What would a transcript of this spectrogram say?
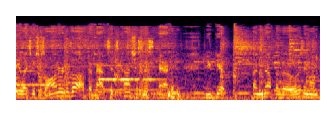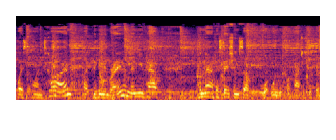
a light switch is on or it is off, and that's its consciousness. And you get enough of those in one place at one time, like the human brain, and then you have the manifestations of what we would call consciousness, but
